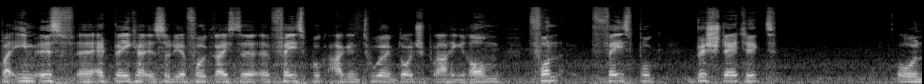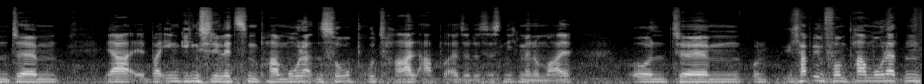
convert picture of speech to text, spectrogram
bei ihm ist. Äh, Ed Baker ist so die erfolgreichste äh, Facebook-Agentur im deutschsprachigen Raum von Facebook bestätigt. Und ähm, ja, bei ihm ging es in den letzten paar Monaten so brutal ab. Also das ist nicht mehr normal. Und, ähm, und ich habe ihm vor ein paar Monaten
